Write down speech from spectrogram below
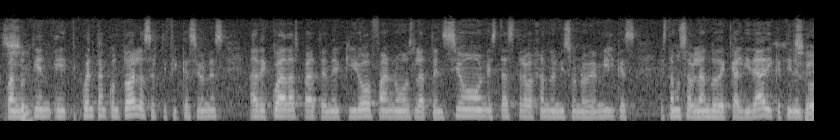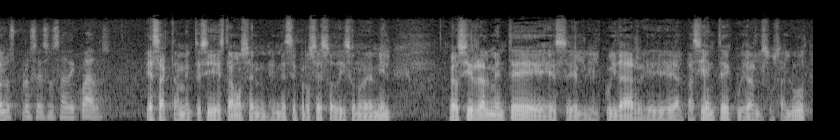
Cuando eh, cuentan con todas las certificaciones adecuadas para tener quirófanos, la atención, estás trabajando en ISO 9000, que es, estamos hablando de calidad y que tienen todos los procesos adecuados. Exactamente, sí, estamos en, ese proceso de ISO 9000, pero sí realmente es el, cuidar eh, al paciente, cuidar su salud,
